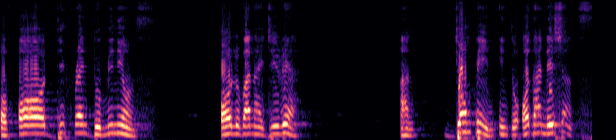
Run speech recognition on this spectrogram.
of all different dominions all over Nigeria and jumping into other nations.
